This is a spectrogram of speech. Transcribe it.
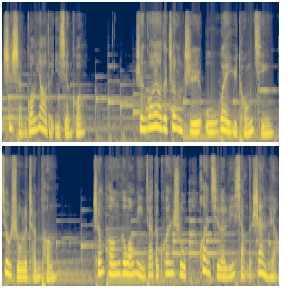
是沈光耀的一线光。沈光耀的正直、无畏与同情救赎了陈鹏。陈鹏和王敏佳的宽恕唤起了理想的善良，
